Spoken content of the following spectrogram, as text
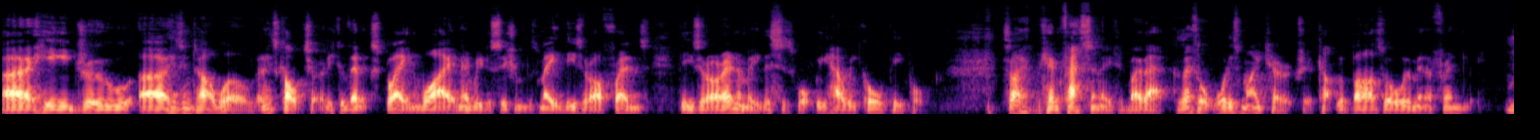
uh, he drew uh, his entire world and his culture, and he could then explain why and every decision was made. These are our friends, these are our enemy, this is what we how we call people. So I became fascinated by that because I thought, what is my territory? A couple of bars where women are friendly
